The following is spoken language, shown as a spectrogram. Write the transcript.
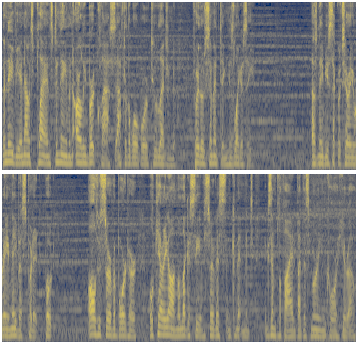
the Navy announced plans to name an Arleigh Burke class after the World War II legend, further cementing his legacy. As Navy Secretary Ray Mabus put it, quote, all who serve aboard her will carry on the legacy of service and commitment exemplified by this Marine Corps hero.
